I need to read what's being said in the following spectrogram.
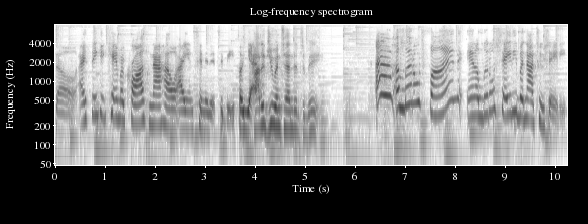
so. I think it came across not how I intended it to be. So yeah. How did you intend it to be? Um, a little fun and a little shady, but not too shady.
